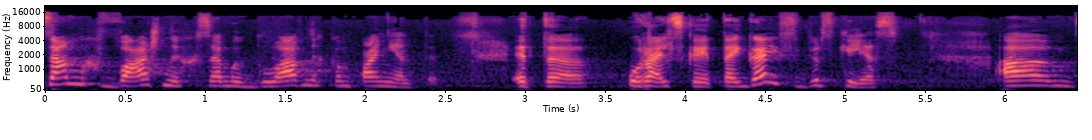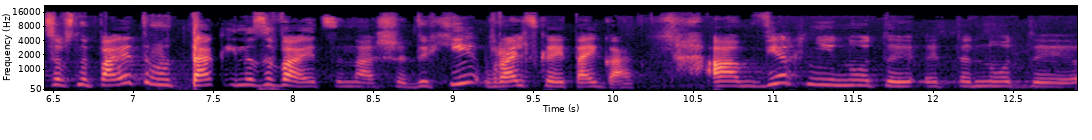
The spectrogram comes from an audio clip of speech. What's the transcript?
самых важных, самых главных компоненты. Это Уральская тайга и Сибирский лес. Собственно, поэтому так и называются наши духи «Уральская тайга». А верхние ноты – это ноты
